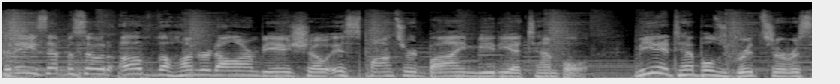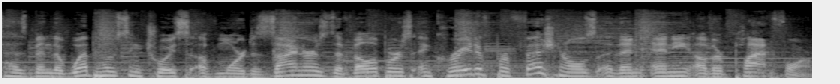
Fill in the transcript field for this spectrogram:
Today's episode of the $100 MBA show is sponsored by Media Temple. Media Temple's grid service has been the web hosting choice of more designers, developers, and creative professionals than any other platform.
